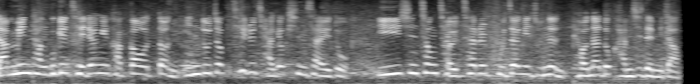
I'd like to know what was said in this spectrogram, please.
난민 당국의 재량이 가까웠던 인도적 체류 자격 심사에도 이의 신청 절차를 보장해주는 변화도 감지됩니다.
